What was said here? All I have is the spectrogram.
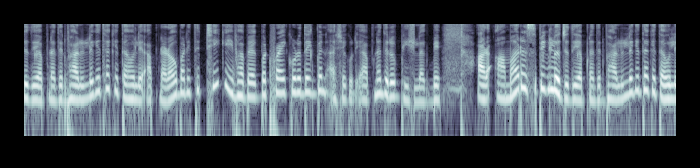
যদি আপনাদের ভালো লেগে থাকে তাহলে আপনারাও বাড়িতে ঠিক এইভাবে একবার ট্রাই করে দেখবেন। আশা করি আপনাদেরও ভীষণ লাগবে। আর আমার রেসিপিগুলো যদি আপনাদের ভালো লেগে থাকে তাহলে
